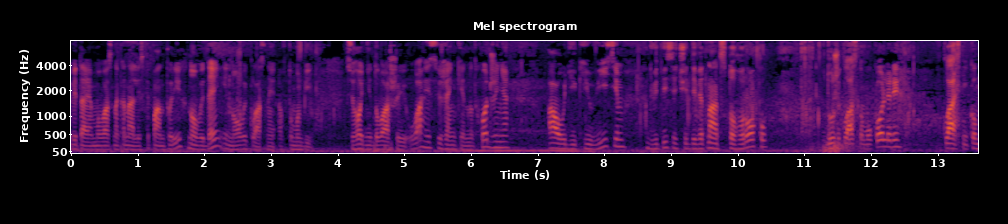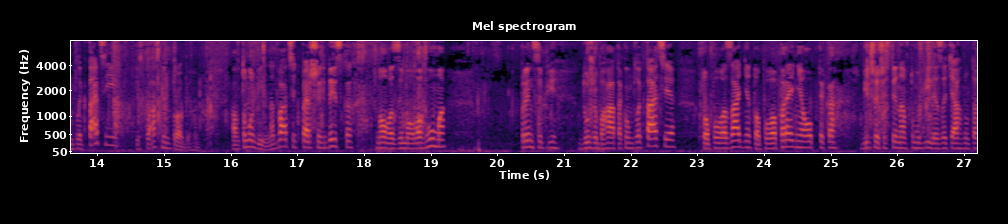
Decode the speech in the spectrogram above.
Вітаємо вас на каналі Степан Поріг. Новий день і новий класний автомобіль. Сьогодні до вашої уваги свіженьке надходження Audi Q8 2019 року в дуже класному кольорі, в класній комплектації і з класним пробігом. Автомобіль на 21 дисках, нова зимова гума. В принципі, дуже багата комплектація, топова задня, топова передня оптика. Більша частина автомобіля затягнута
